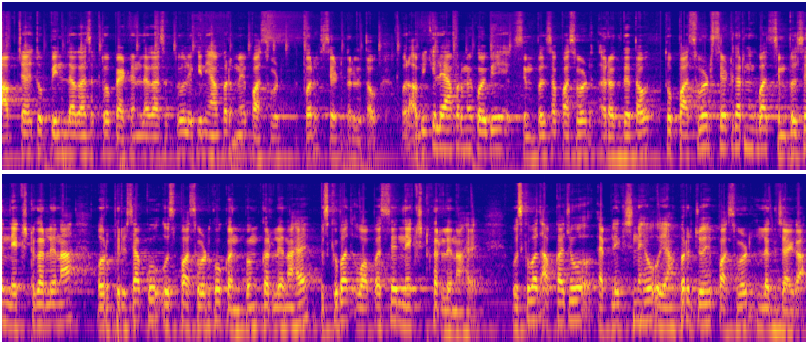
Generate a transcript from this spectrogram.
आप चाहे तो पिन लगा सकते हो पैटर्न लगा सकते हो, लेकिन यहाँ पर मैं पासवर्ड पर सेट कर लेता हूँ। और अभी के लिए यहाँ पर मैं कोई भी सिंपल सा पासवर्ड रख देता हूँ। तो पासवर्ड सेट करने के बाद सिंपल से नेक्स्ट कर लेना और फिर से आपको उस पासवर्ड को कन्फर्म कर लेना है, उसके बाद वापस से नेक्स्ट कर लेना है। उसके बाद आपका जो एप्लीकेशन है, वो यहाँ पर जो है पासवर्ड लग जाएगा।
